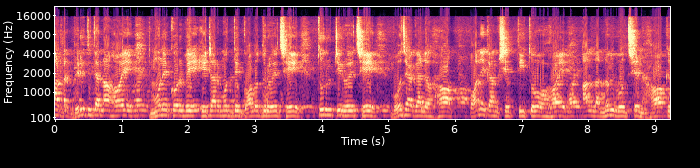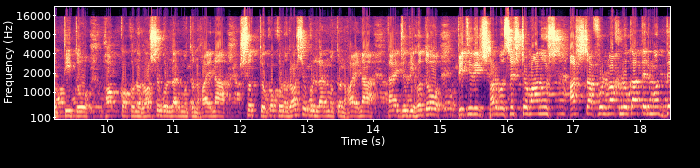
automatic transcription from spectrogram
আর বিরোধিতা না হয় মনে করবে এটার মধ্যে গলদ রয়েছে, ত্রুটি রয়েছে, বোঝা গেল হক অনেকাংশে তিত হয়। আল্লাহ নবী বলছেন, হক তিত, হক কখনো রসগোল্লার মতন হয় না, সত্য কখনো রসগোল্লার মতন হয় না। তাই যদি হতো, পৃথিবীর সর্বশ্রেষ্ঠ মানুষ, আশরাফুল মাখলুকাতের মধ্যে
